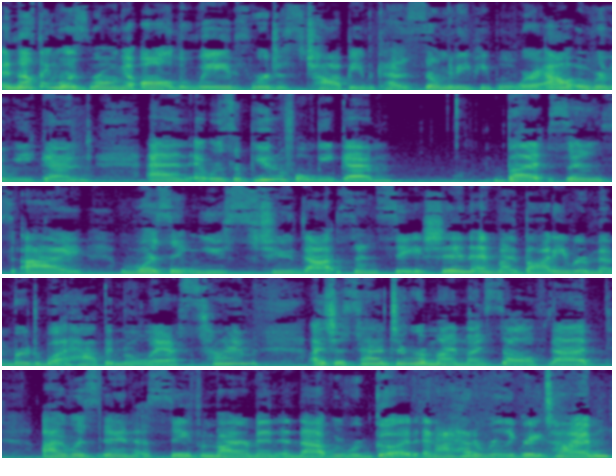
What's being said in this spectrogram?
and nothing was wrong at all. The waves were just choppy because so many people were out over the weekend, and it was a beautiful weekend. But since I wasn't used to that sensation and my body remembered what happened the last time, I just had to remind myself that I was in a safe environment and that we were good. And I had a really great time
